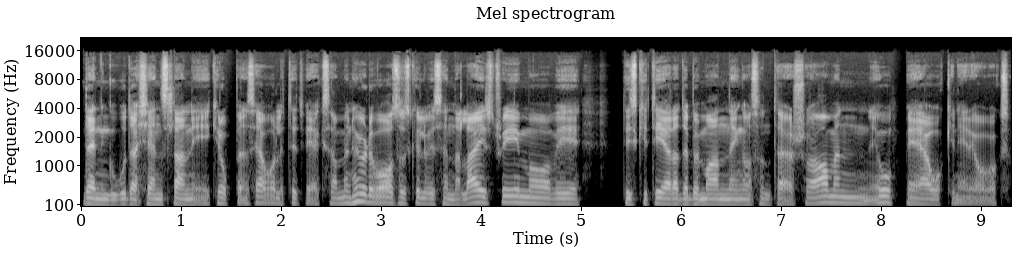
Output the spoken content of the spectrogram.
den goda känslan i kroppen så jag var lite tveksam. Men hur det var så skulle vi sända livestream och vi diskuterade bemanning och sånt där så ja men jo, jag åker ner jag också.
